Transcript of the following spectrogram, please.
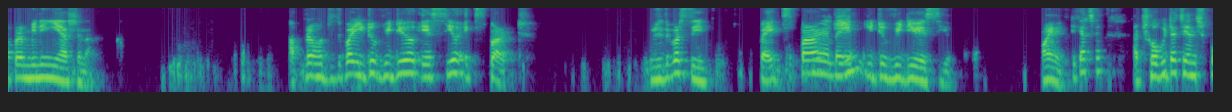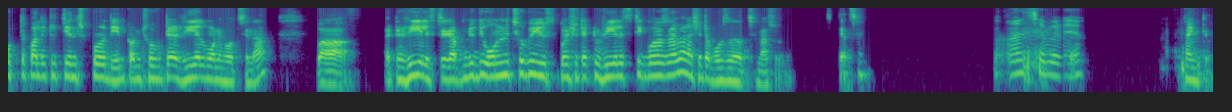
আপনার মিনিংই আসে না। আপনার হতে পারে ইউটিউব ভিডিও এসিও এক্সপার্ট বুঝতে পারছি? বা expert in YouTube video SEO হয় না ঠিক আছে? আর ছবিটা চেঞ্জ করতে পারলে একটু চেঞ্জ করে দিন কারণ ছবিটা রিয়েল মনে হচ্ছে না বা একটা রিয়েলিস্টিক আপনি যদি অন্য ছবি ইউজ করেন সেটা একটু রিয়েলিস্টিক বোঝা যাবে না সেটা বোঝা যাচ্ছে না আসলে ঠিক আছে? আচ্ছা ভাইয়া। থ্যাংক ইউ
